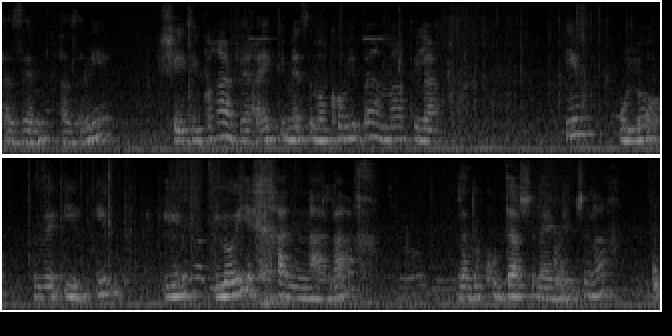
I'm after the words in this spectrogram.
אז, הם, אז אני, כשהיא דיברה וראיתי מאיזה מקום היא באה, אמרתי לה, אם הוא לא, זה היא, אם היא לא יכנע לך לנקודה של האמת שלך, הוא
